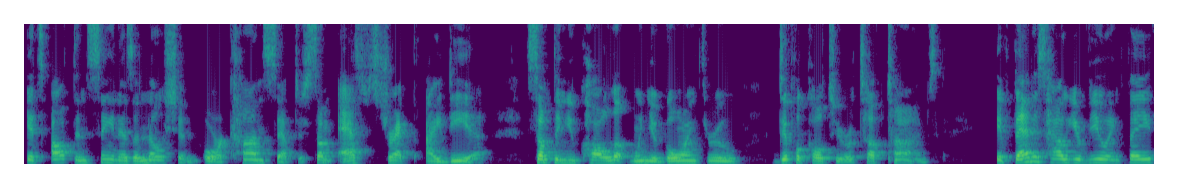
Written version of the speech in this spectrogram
it's often seen as a notion or a concept or some abstract idea, something you call up when you're going through difficulty or tough times. If that is how you're viewing faith,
